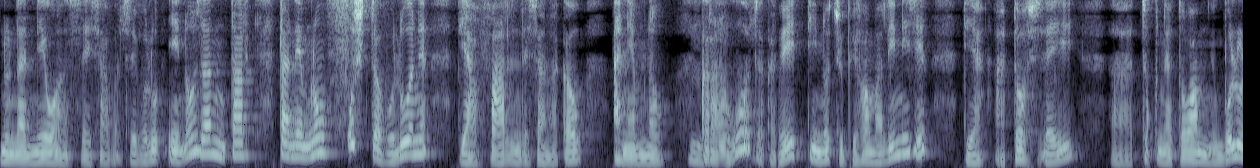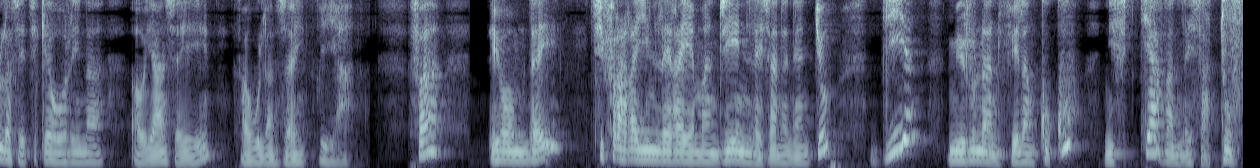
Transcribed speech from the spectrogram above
no naneho an'izay zavatra zay voalohany ianao zany ny tarika tany aminao ny fositra voalohany a dia avalin'ilay zanakao any aminao ka raha ohatra ka hoe tianao tsy ho be famaliana izy a dia ataovy zay tokony atao aminy mbola ho lazaintsika aoriana ao ihany zay vahaolana zay ya fa eo amin'ilay tsy firaharahian'ilay ray aman-dreny ilay zanany ihany koa dia mirona any velany kokoa ny fitiavan'ilay zatovo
